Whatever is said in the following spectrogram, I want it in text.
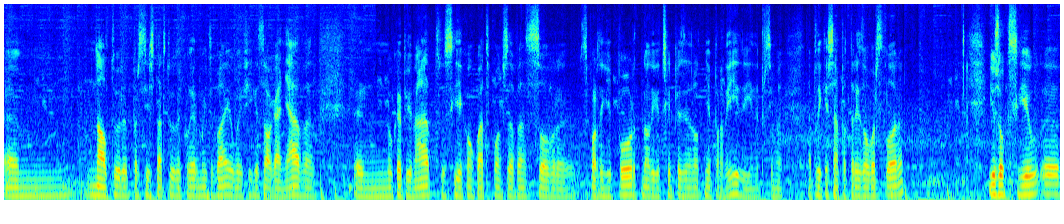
Um, na altura parecia estar tudo a correr muito bem, o Benfica só ganhava um, no campeonato, seguia com 4 pontos de avanço sobre Sporting e Porto, na Liga dos Campeões ainda não tinha perdido e ainda por cima aplica chapa 3 ao Barcelona. E o jogo que seguiu uh,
